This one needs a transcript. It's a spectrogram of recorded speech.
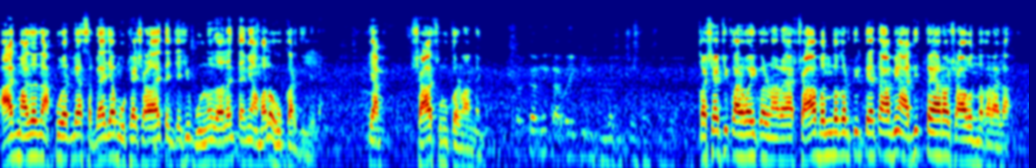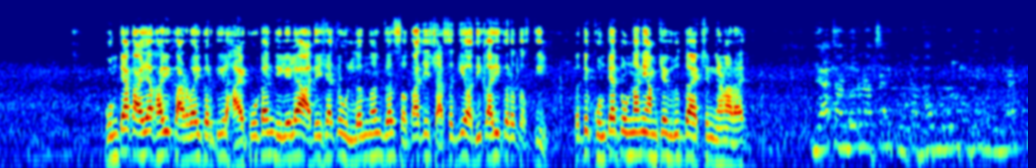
आज माझं नागपुरातल्या सगळ्या ज्या मोठ्या शाळा आहेत त्यांच्याशी बोलणं झालं आणि त्यांनी आम्हाला होकार दिलेला आहे. की आम शाळा सुरू करणार नाही. सरकारने कारवाई केली जिल्हा शिक्षण संस्थेवर. कशाची कारवाई करणार आहे? शाळा बंद करतील ते आता आम्ही आधीच तयार आहोत शाळा बंद करायला. कोणत्या कायद्याखाली कारवाई करतील? हायकोर्टाने दिलेल्या आदेशाचं उल्लंघन जर स्वतःचे शासकीय अधिकारी करत असतील तर ते कोणत्या तोंडाने आमच्या विरुद्ध ॲक्शन घेणार आहेत? याच आंदोलनाचा एक मोठा भाग म्हणून पुढील महिन्यात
